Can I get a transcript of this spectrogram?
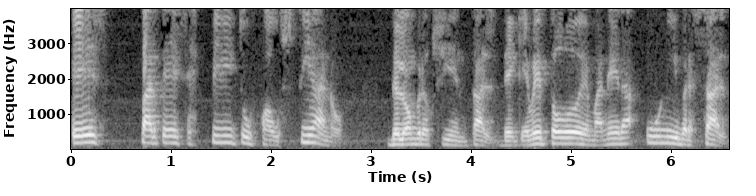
es parte de ese espíritu faustiano del hombre occidental, de que ve todo de manera universal,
